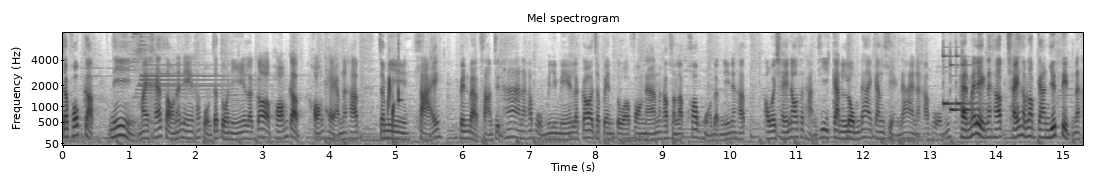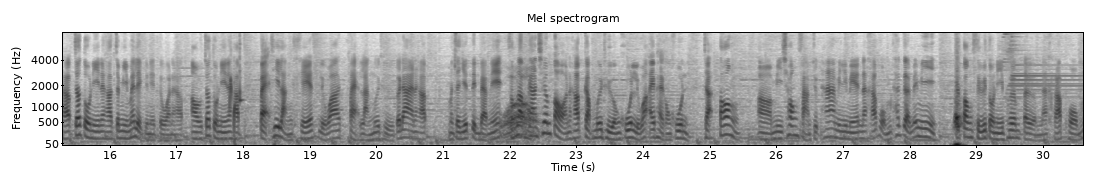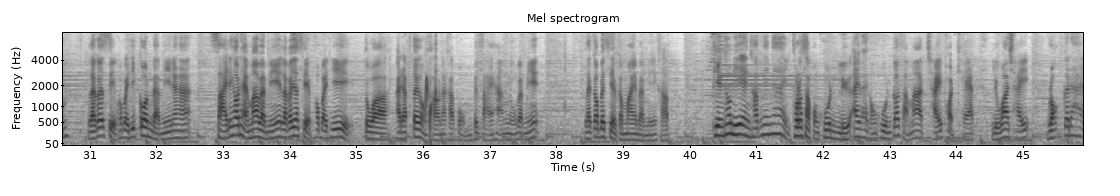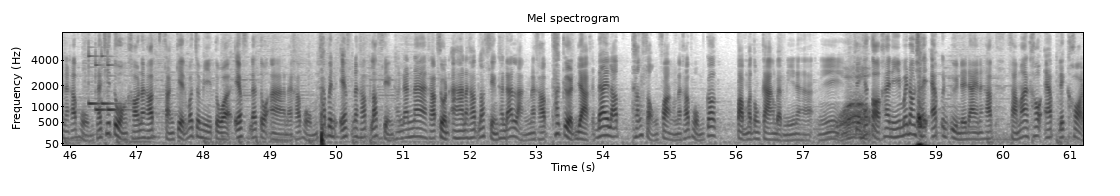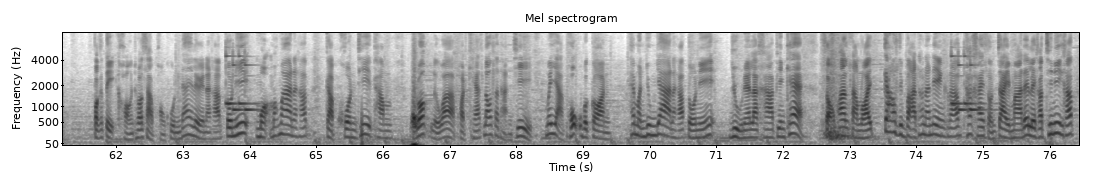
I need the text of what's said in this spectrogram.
จะพบกับนี่ MyCast 2นั่นเองครับผมเจ้าตัวนี้แล้วก็พร้อมกับของแถมนะครับ จะมีสายเป็นแบบ 3.5 นะครับผมมิลลิเมตร แล้วก็จะเป็นตัวฟองน้ำนะครับสำหรับครอบหัวแบบนี้นะครับ เอาไว้ใช้นอกสถานที่กันลมได้กันเสียงได้นะครับผม แผ่นแม่เหล็กนะครับใช้สำหรับการยึดติดนะครับ เจ้าตัวนี้นะครับจะมีแม่เหล็กอยู่ในตัวนะครับ เอาเจ้าตัวนี้นะครับแปะที่หลังเคส หรือว่าแปะหลังมือถือก็ได้นะครับ มันจะยึดติดแบบนี้สำหรับการเชื่อมต่อนะครับกับมือถือของคุณหรือว่า iPad ของคุณจะต้องเออมีช่อง 3.5มิลลิเมตรนะครับผมถ้าเกิดไม่มีก็ต้องซื้อตัวนี้เพิ่มเติมนะครับผมแล้วก็เสียบเข้าไปที่ก้นแบบนี้นะฮะสายที่เขาแถมมาแบบนี้แล้วก็จะเสียบเข้าไปที่ตัวอะแดปเตอร์ของเขานะครับผมเป็นสายหางหนูแบบนี้ แล้วก็ไปเสียบกับไมค์แบบนี้ครับ เพียงเท่านี้เองครับ ง่ายๆ โทรศัพท์ของคุณหรือ iPad ของคุณก็สามารถใช้พอดแคสต์หรือว่าใช้ร็อกก็ได้นะครับผม และที่ตัวของเขานะครับ สังเกตว่าจะมีตัว F และตัว R นะครับผม ถ้าเป็น F นะครับ รับเสียงทางด้านหน้าครับ ส่วน R นะครับ รับเสียงทางด้านหลังนะครับ ถ้าเกิดอยากได้รับทั้งสองฝั่งนะครับผมก็ปรับมาตรงกลางแบบนี้นะฮะ นี่เพียงแค่ต่อแค่นี้ไม่ต้องใช้แอปอื่นๆ ใดๆนะครับ สามารถเข้าแอป Record ปกติของโทรศัพท์ของคุณได้เลยนะครับ ตัวนี้เหมาะมากๆนะครับกับคนที่ทำบล็อกหรือว่าพอดแคสต์นอกสถานที่ไม่อยากพกอุปกรณ์ ให้มันยุ่งยากนะครับ ตัวนี้อยู่ในราคาเพียงแค่ 2,390 บาทเท่านั้นเองครับ ถ้าใครสนใจมาได้เลยครับที่นี่ครับ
